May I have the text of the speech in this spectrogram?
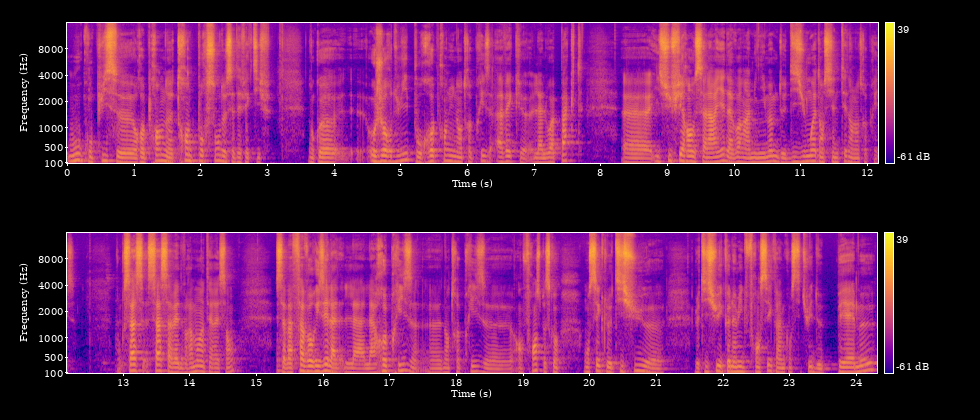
ou qu'on puisse reprendre 30% de cet effectif. Donc aujourd'hui, pour reprendre une entreprise avec la loi Pacte, il suffira aux salariés d'avoir un minimum de 18 mois d'ancienneté dans l'entreprise. Donc ça, ça, ça va être vraiment intéressant. Ça va favoriser la, reprise euh, d'entreprises euh, en France parce qu'on sait que le tissu, euh, le tissu économique français est quand même constitué de PME,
